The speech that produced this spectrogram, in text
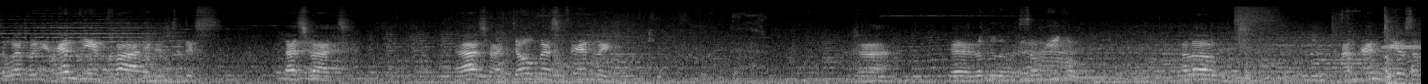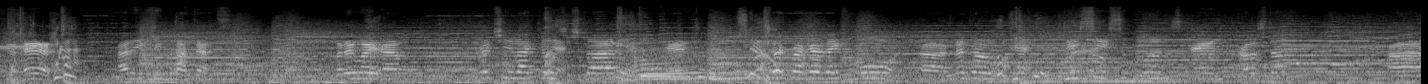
So we're putting envy and pride into this. That's right. That's right. Don't mess with envy. Ah, yeah, look at them. It's so evil. Hello. I'm envious of your hair. How do you keep it like that? But anyway, um, make sure you like, comment, subscribe, and check back every day for more uh, Lego DC Supervillains and other stuff. Uh,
